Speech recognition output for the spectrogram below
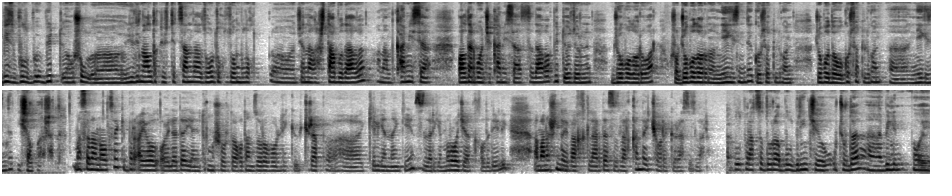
биз бул бүт ушул ювеналдык юстицияда зордук зомбулук жанагы штабы дагы анан комиссия балдар боюнча комиссиясы дагы бүт өздөрүнүн жоболору бар. Ошол жоболорунун негизинде көрсөтүлгөн жободогу көрсөтүлгөн негизинде иш алып барышат. Masalan olsak bir ayol oilada ya'ni turmush o'rtog'idan zo'ravonlikka uchrab kelgandan keyin sizlarga murojaat qildi deylik mana shunday vaqtlarda sizlar qanday chora ko'rasizlar бул процедура бул биринчи учурда билим ой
